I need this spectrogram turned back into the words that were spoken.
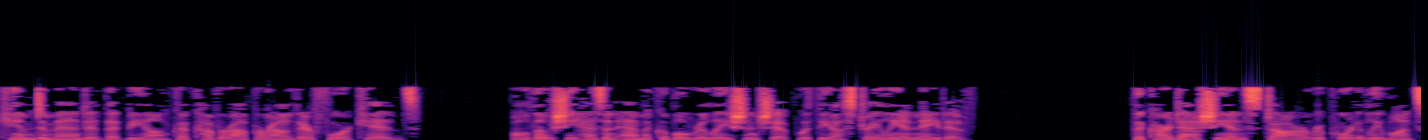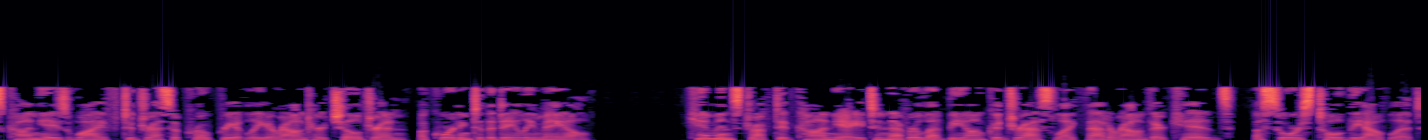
Kim demanded that Bianca cover up around their four kids. Although she has an amicable relationship with the Australian native. The Kardashian star reportedly wants Kanye's wife to dress appropriately around her children, according to the Daily Mail. Kim instructed Kanye to never let Bianca dress like that around their kids, a source told the outlet.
